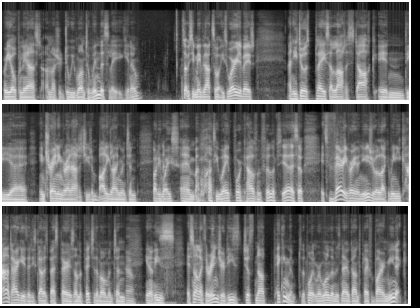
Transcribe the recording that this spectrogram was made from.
where he openly asked, "I'm not sure. Do we want to win this league?" You know. So obviously, maybe that's what he's worried about. And he does place a lot of stock in the uh, in training around attitude and body language and Body weight. um, and body weight. Poor Kalvin Phillips, yeah. So it's very, very unusual. Like, I mean, you can't argue that he's got his best players on the pitch at the moment, and No. you know, he's. It's not like they're injured. He's just not picking them to the point where one of them has now gone to play for Bayern Munich.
